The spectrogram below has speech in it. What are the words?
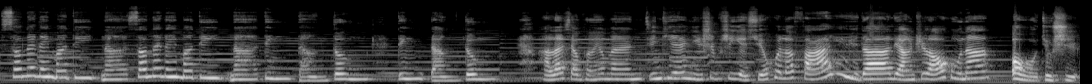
少奶奶玛蒂娜，少奶奶玛蒂娜，叮当咚，叮当咚。好了，小朋友们，今天你是不是也学会了法语的两只老虎呢？哦，就是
